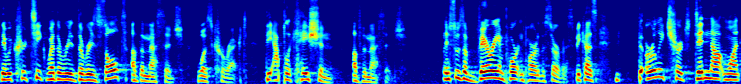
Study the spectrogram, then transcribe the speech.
they would critique whether re- the result of the message was correct, the application of the message. This was a very important part of the service because the early church did not want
